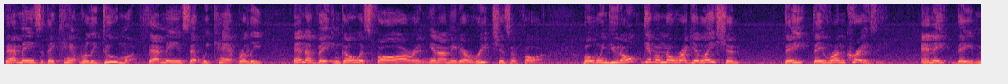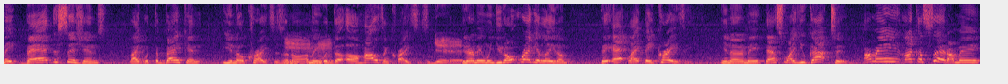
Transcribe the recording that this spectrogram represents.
that means that they can't really do much. That means that we can't really innovate and go as far, and you know what I mean. Their reach isn't far. But when you don't give them no regulation, they they run crazy, and they they make bad decisions, like with the banking you know crisis and all. I mean with the uh, housing crisis. Mm-hmm. Yeah. you know what I mean. When you don't regulate them, they act like they crazy. You know what I mean? That's why you got to. I mean, like I said, I mean,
